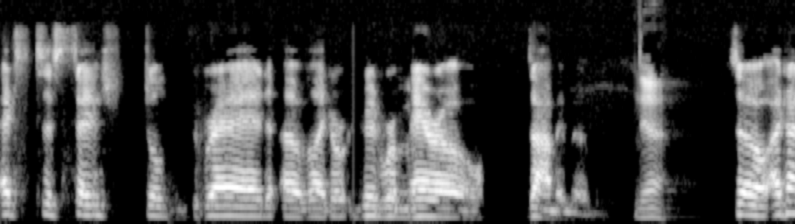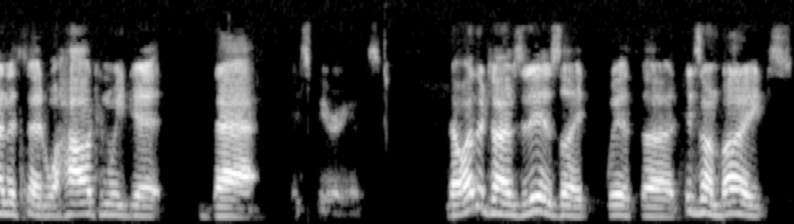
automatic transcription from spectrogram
existential dread of like a good Romero zombie movie. Yeah. So I kind of said, well, how can we get that experience? Now, other times it is like with uh, Kids on Bikes,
